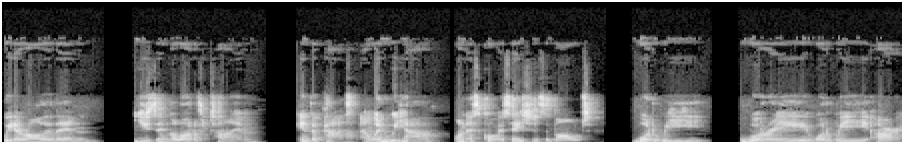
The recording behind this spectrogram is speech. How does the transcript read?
We are rather than using a lot of time in the past. And when we have honest conversations about what we worry, what we are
